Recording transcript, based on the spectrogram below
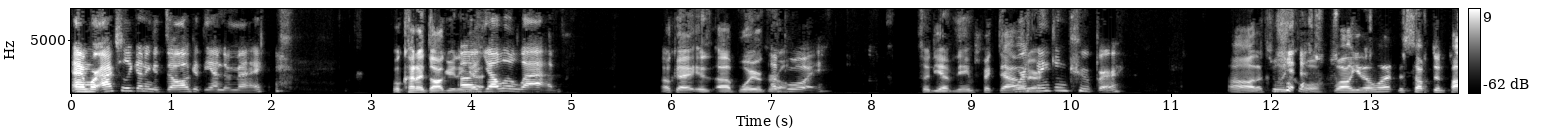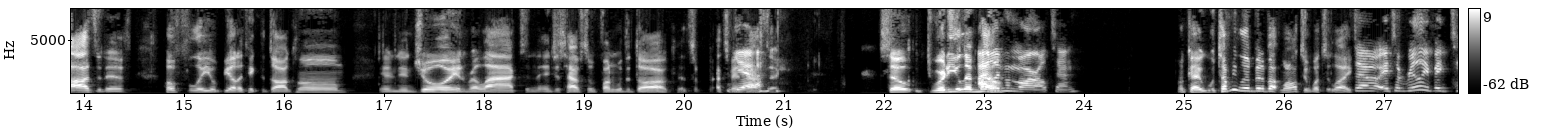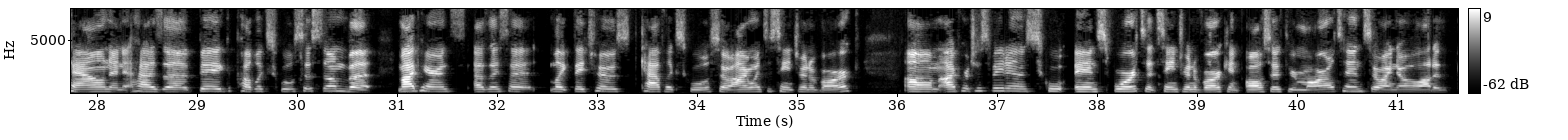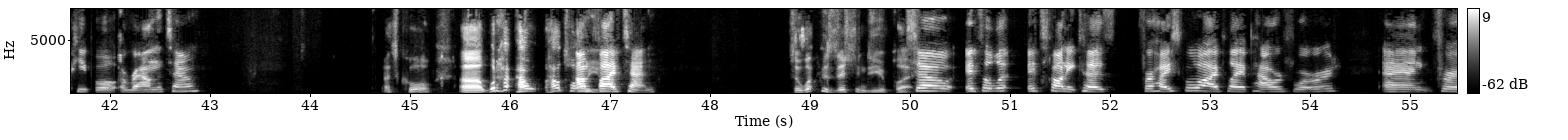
And we're actually getting a dog at the end of May. What kind of dog are you a get? yellow lab. Okay, is a uh, boy or girl? A boy. So do you have names picked out? We're or? thinking Cooper. Oh, that's really yeah. cool. Well, you know what? There's something positive. Hopefully, you'll be able to take the dog home and enjoy and relax and, and just have some fun with the dog. That's that's fantastic. Yeah. So, where do you live now? I live in Marlton. Okay, well, tell me a little bit about Marlton. What's it like? So, it's a really big town and it has a big public school system, but my parents, as I said, like they chose Catholic school, so I went to St. Joan of Arc. Um, I participated in school in sports at St. Joan of Arc and also through Marlton, so I know a lot of the people around the town. That's cool. Uh, what? How how tall? I'm five ten. So, what position do you play? So it's a li- it's funny because for high school I play a power forward, and for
